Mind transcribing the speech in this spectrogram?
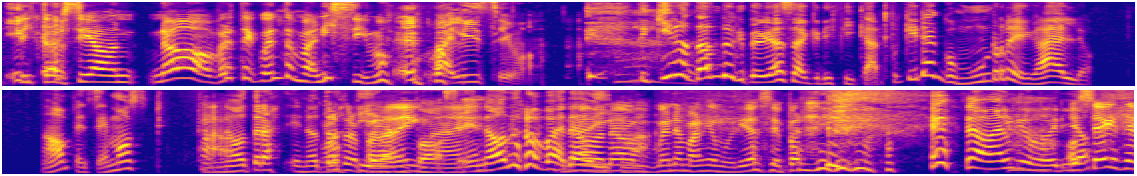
Distorsión. No, pero este cuento es malísimo. Es malísimo. te quiero tanto que te voy a sacrificar, porque era como un regalo. ¿No? Pensemos en otras, en otros tiempos, ¿eh? en otro paradigma. No, no, bueno, mal que murió ese paradigma. Era mal que murió. O sea que se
